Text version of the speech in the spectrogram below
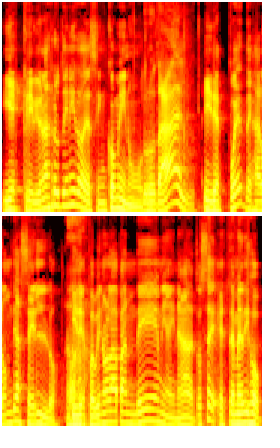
Y escribí una rutinita de cinco minutos. Brutal. Y después dejaron de hacerlo. Ah. Y después vino la pandemia y nada. Entonces, este me dijo,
